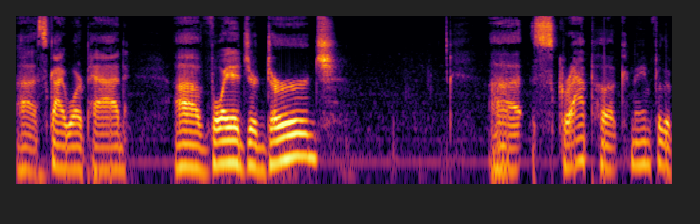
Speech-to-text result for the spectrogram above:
uh, Skywarp had. Uh, Voyager Dirge. Uh, Scrap Hook, name for the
